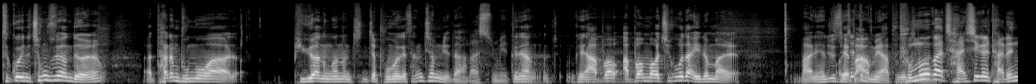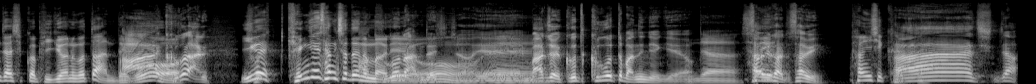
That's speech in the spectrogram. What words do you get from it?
듣고 있는 청소 년들 아, 다른 부모와 비교하는 거는 진짜 부모에게 상처입니다. 맞습니다. 그냥 그냥 아빠 아빠 엄마가 최고다 이런 말 많이 해주세요. 마음이 아프겠지만. 부모가 자식을 다른 자식과 비교하는 것도 안 되고. 아 그건 아니. 이게 굉장히 상처되는 아, 말이에요. 그건 안 돼 진짜. 예, 예. 맞아요. 그것 그것도 맞는 얘기예요. 자, 사위 사위 가 사위. 편식할 때. 아 진짜.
